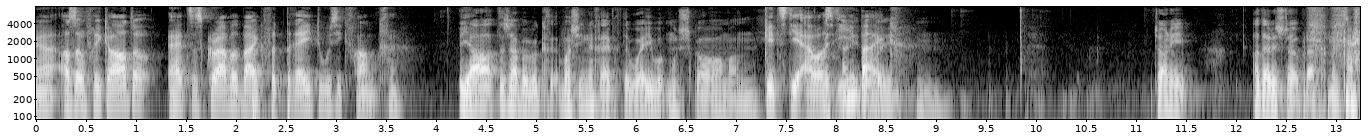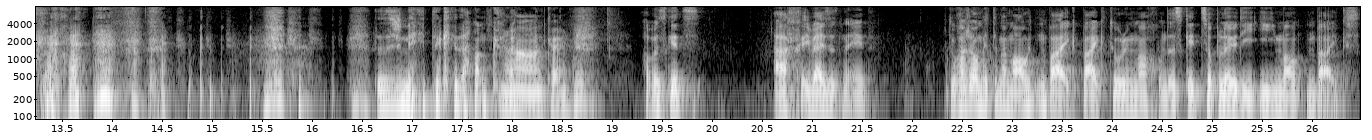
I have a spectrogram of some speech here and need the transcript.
Ja, also auf Ricardo hat es ein Gravelbike für 3000 Franken. Ja, das ist aber wirklich wahrscheinlich einfach der Way, wo du musst gehen, Mann. Gibt es die auch als E-Bike? Hm. Johnny, an dieser Stelle brechen wir das Gespräch ab. Das ist nicht der Gedanke. Aha, okay. Aber es gibt Ach, ich weiß es nicht. Du kannst auch mit einem Mountainbike Bike-Touring machen und es gibt so blöde E-Mountainbikes.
